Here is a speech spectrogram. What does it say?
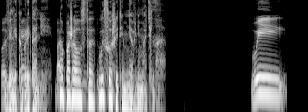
в Великобритании, но, пожалуйста, выслушайте меня внимательно. Мы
